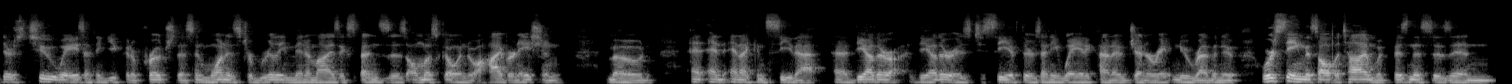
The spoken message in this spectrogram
there's two ways I think you could approach this. And one is to really minimize expenses, almost go into a hibernation mode. And, and, and I can see that. Uh, the other the other is to see if there's any way to kind of generate new revenue. We're seeing this all the time with businesses in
